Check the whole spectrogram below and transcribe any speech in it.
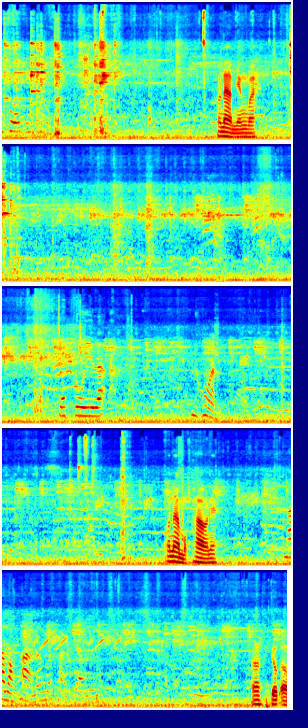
ำโคกๆเขาน้ำยังวะจะตุยละหอนเอาน้ำหมกเผาวเนี่ยหน้าบังผ่าน้ำไม่ขาดแก้วเลยเอายกเอา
